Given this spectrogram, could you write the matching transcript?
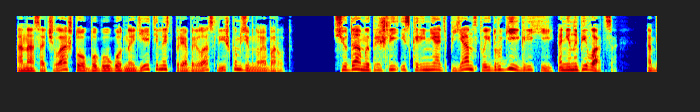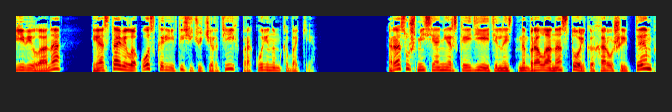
Она сочла, что богоугодная деятельность приобрела слишком земной оборот. «Сюда мы пришли искоренять пьянство и другие грехи, а не напиваться», объявила она и оставила Оскаре и тысячу чертей в прокуренном кабаке. Раз уж миссионерская деятельность набрала настолько хороший темп,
